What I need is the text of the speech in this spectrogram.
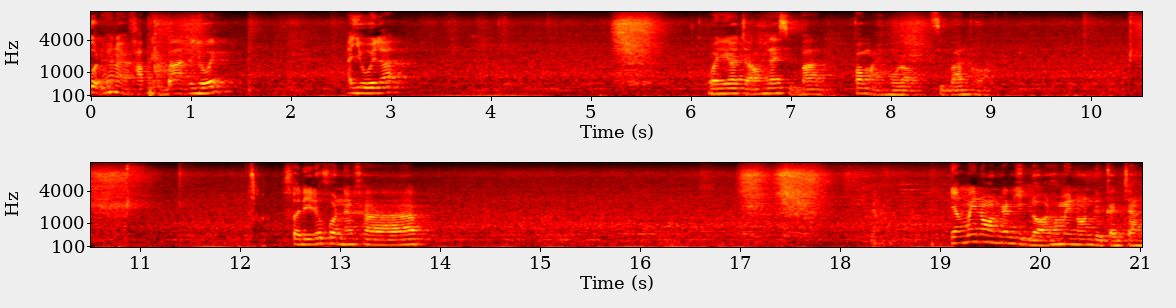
กดให้หน่อยครับหนึ่งบ้านอายุยอายุยแล้ววันนี้เราจะเอาให้ได้สิบบ้าน เป้าหมายของเราสิบบ้านพอ สวัสดีทุกคนนะครับ ยังไม่นอนกันอีกเหรอทำไมนอนดึกกันจัง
